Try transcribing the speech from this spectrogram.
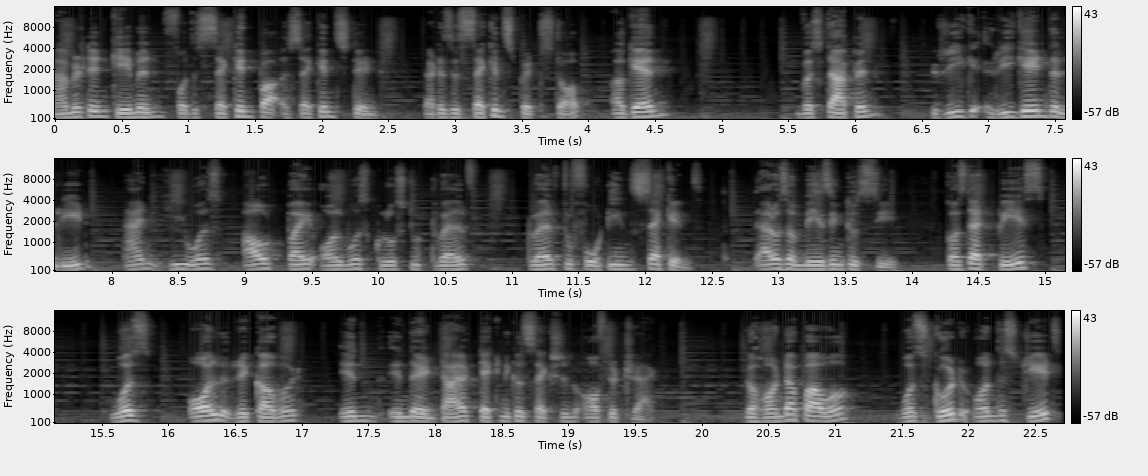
Hamilton came in for the second second stint, that is his second pit stop, again Verstappen reg- regained the lead and he was out by almost close to 12, 12 to 14 seconds. That was amazing to see because that pace was all recovered in, in the entire technical section of the track. The Honda Power was good on the straights,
